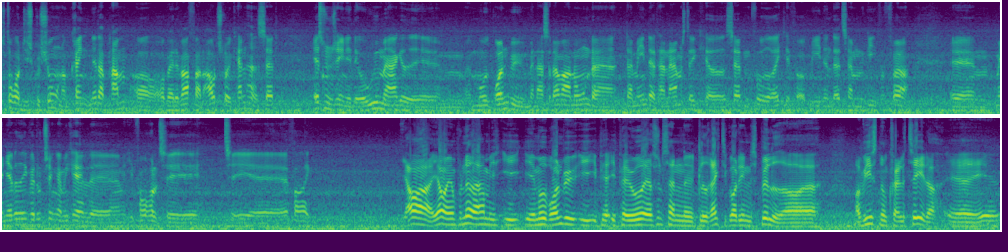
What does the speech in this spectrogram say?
stor diskussion omkring netop ham, og, og hvad det var for et aftryk, han havde sat. Jeg synes egentlig, det var udmærket øh, mod Brøndby, men altså der var nogen, der, der mente, at han nærmest ikke havde sat en fod rigtigt for at blive den der terminologi fra før. Øh, men jeg ved ikke, hvad du tænker, Michael, øh, i forhold til, til øh, Frederik. Jeg var, jeg var imponeret af ham i, i, mod Brøndby i, i, i perioder. Jeg synes, han øh, gled rigtig godt ind i spillet og, øh, og viste nogle kvaliteter. Øh,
